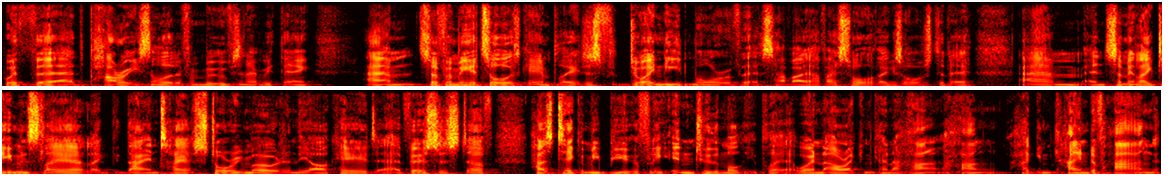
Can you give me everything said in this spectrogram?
with the, uh, the parries and all the different moves and everything. Um, so for me, it's always gameplay. Just do I need more of this? Have I have I sort of exhausted it? Um, and something like Demon Slayer, like that entire story mode and the arcade uh, versus stuff, has taken me beautifully into the multiplayer. Where now I can kind of hang, hang, I can kind of hang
